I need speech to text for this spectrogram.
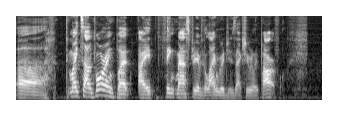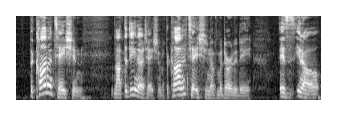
uh, might sound boring, but I think mastery of the language is actually really powerful. The connotation, not the denotation, but the connotation of modernity is you know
